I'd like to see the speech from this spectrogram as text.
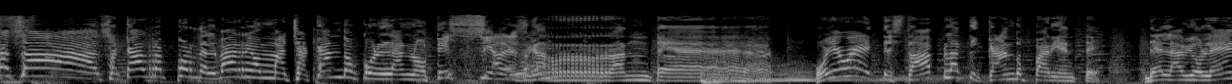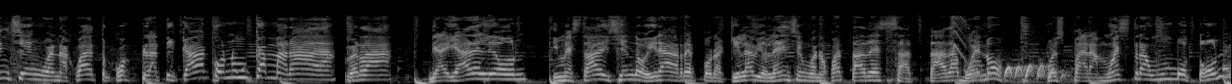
raza? Saca el del barrio machacando con la noticia desgarrante. Oye, güey, te estaba platicando, pariente, de la violencia en Guanajuato. Platicaba con un camarada, ¿verdad? De allá de León. Y me estaba diciendo, mira, re, por aquí la violencia en Guanajuato está desatada. Bueno, pues para muestra un botón,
